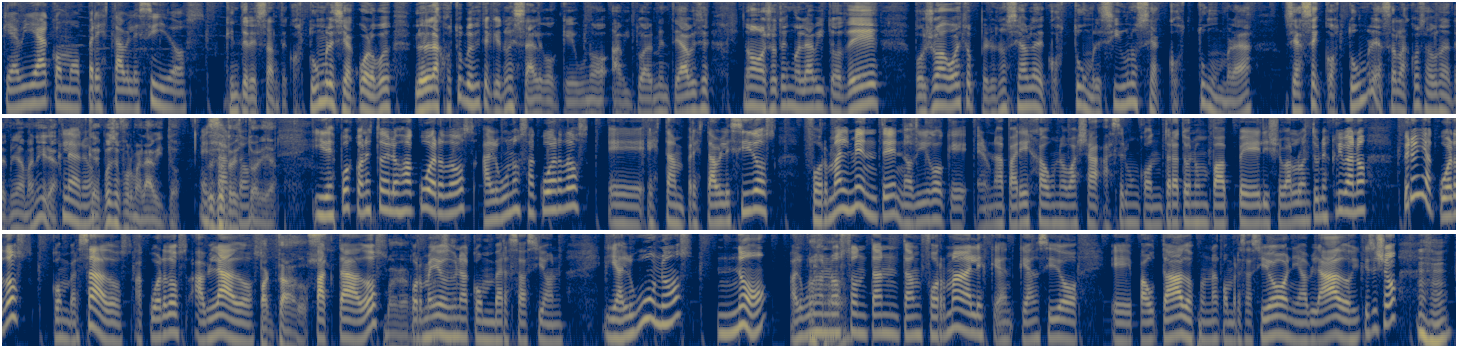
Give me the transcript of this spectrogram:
que había como preestablecidos. Qué interesante. Costumbres y acuerdos. Lo de las costumbres, viste que no es algo que uno habitualmente habla. Dice, no, yo tengo el hábito de, o yo hago esto, pero no se habla de costumbres. Sí, uno se acostumbra, se hace costumbre hacer las cosas de una determinada manera. Claro. Que después se forma el hábito. Es otra historia. Y después con esto de los acuerdos, algunos acuerdos eh, están preestablecidos formalmente, no digo que en una pareja uno vaya a hacer un contrato en un papel y llevarlo ante un escribano, pero hay acuerdos conversados, acuerdos hablados. Pactados. Pactados por medio de una conversación. Y algunos no, algunos no son tan, tan formales, que han, que han sido eh, pautados por una conversación y hablados y qué sé yo,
